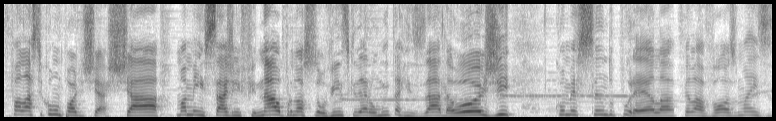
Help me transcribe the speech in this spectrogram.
falasse como pode te achar, uma mensagem final para nossos ouvintes que deram muita risada hoje. Começando por ela, pela voz mais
